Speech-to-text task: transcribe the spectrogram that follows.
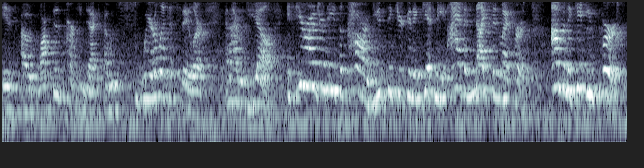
is I would walk through the parking deck, I would swear like a sailor, and I would yell, if you're underneath the car and you think you're gonna get me, I have a knife in my purse. I'm gonna get you first.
